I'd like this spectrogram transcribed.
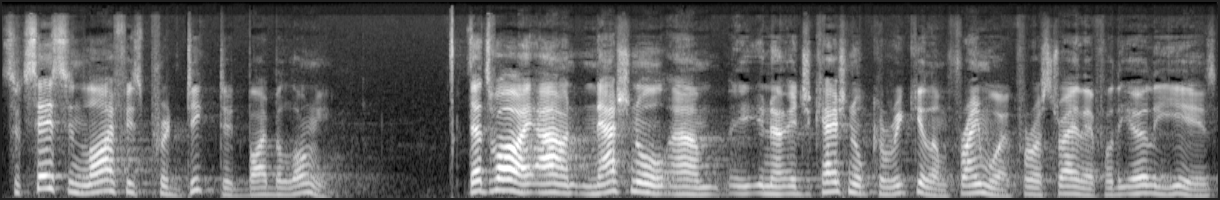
Success in life is predicted by belonging. That's why our national um, you know, educational curriculum framework for Australia for the early years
